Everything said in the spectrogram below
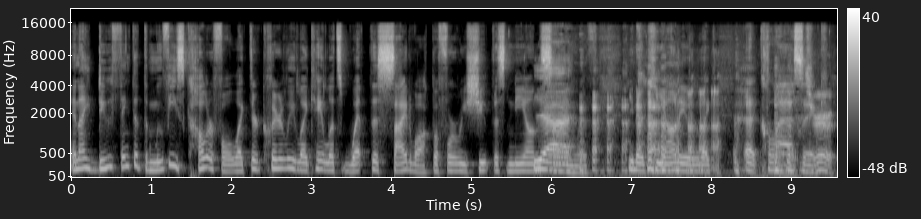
and I do think that the movie's colorful. Like they're clearly like, hey, let's wet this sidewalk before we shoot this neon Yeah. sign with you know Keanu, like uh, classic, True.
